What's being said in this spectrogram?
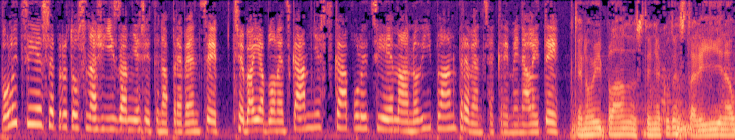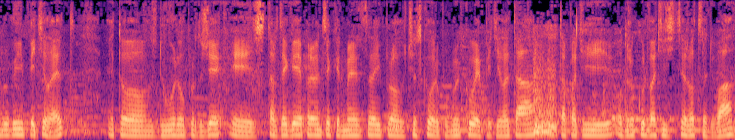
Policie se proto snaží zaměřit na prevenci. Třeba Jablonecká městská policie má nový plán prevence kriminality. Ten nový plán, stejně jako ten starý, je na období pěti let je to z důvodu, protože i strategie prevence kriminality pro Českou republiku je pětiletá. Ta platí od roku 2022,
